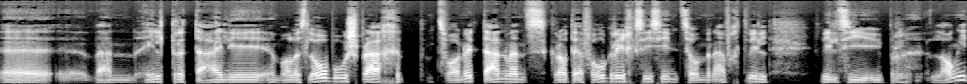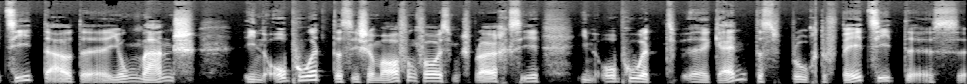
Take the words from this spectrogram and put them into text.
äh, wenn ältere Teile mal ein Lob aussprechen. Und zwar nicht dann, wenn sie gerade erfolgreich sind, sondern einfach, weil weil sie über lange Zeit auch der junge Mensch in Obhut, das ist am Anfang von unserem Gespräch gewesen, in Obhut äh, gehen. Das braucht auf B-Seite ein,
